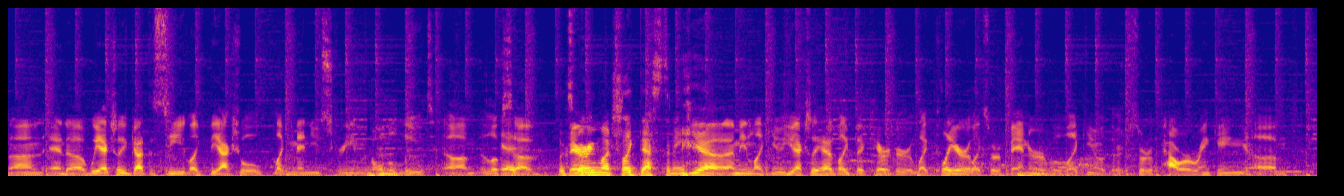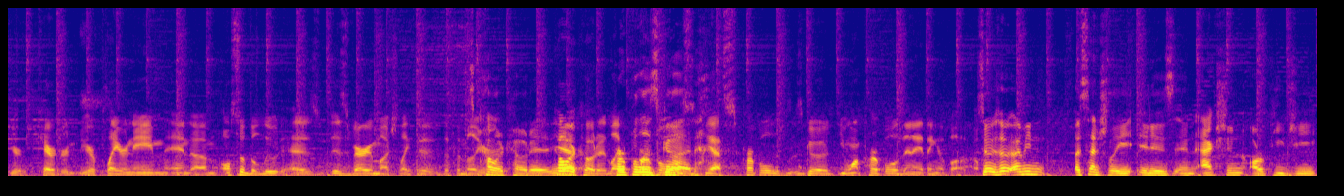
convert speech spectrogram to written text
um, and uh, we actually got to see like the actual like menu screen with all the loot. Um, it looks Mm-hmm. Yeah, uh, looks very, much like Destiny. Yeah, I mean, like you know, you actually have like the character, like player, like sort of banner Mm-hmm. with like you know the sort of power ranking, um, your character, your player name, and um, also the loot has is very much like the the familiar color coded. Color coded. Like purple is good. Yes, purple is good. You want purple than anything above. So, so I mean, essentially, it is an action RPG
